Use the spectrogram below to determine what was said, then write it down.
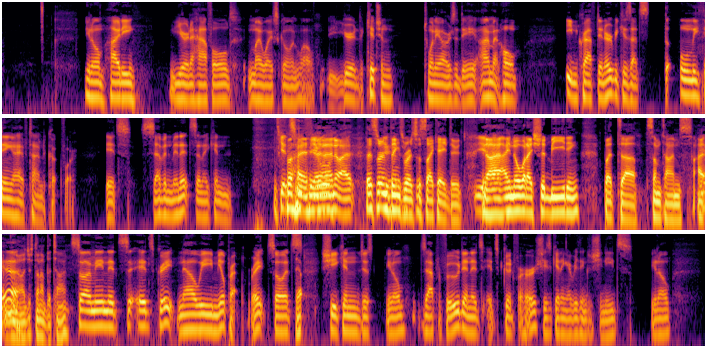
you know, Heidi, year and a half old. My wife's going, well, you're in the kitchen 20 hours a day. I'm at home eating Kraft Dinner because that's the only thing I have time to cook for. It's seven minutes, and I can get some Right, fuel. yeah, I know. I, there's certain things where it's just like, hey, dude, you know, I, I know what I should be eating, but uh, sometimes I, you know, I just don't have the time. So I mean, it's it's great. Now we meal prep, right? So it's Yep. she can just you know zap her food, and it's it's good for her. She's getting everything that she needs, you know.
